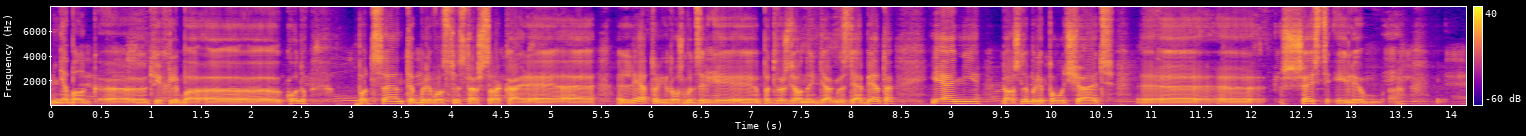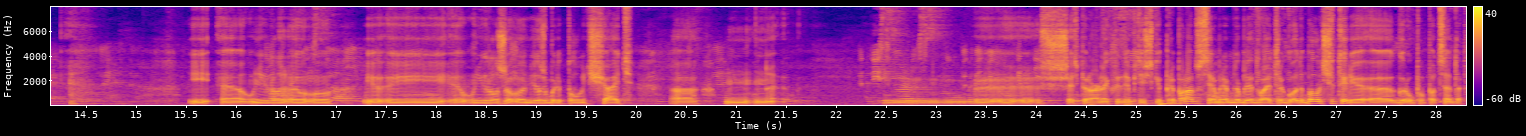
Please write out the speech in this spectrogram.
не было каких-либо кодов. Пациенты были в возрасте старше 40 э, э, лет, у них должен быть э, подтвержденный диагноз диабета, и они должны были получать 6 или и э, у них долж, э, э, у них должны, должны были получать э, 6 спиральных диабетических препаратов с серебряным таблет 2-3 года. Было 4 э, группы пациентов.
